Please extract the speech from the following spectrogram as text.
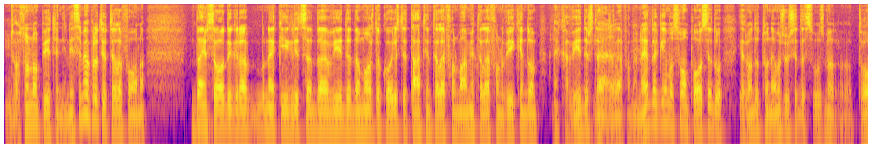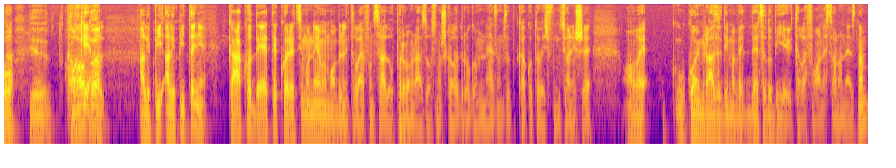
To je osnovno pitanje. Nisam ja protiv telefona. Da im se odigra neka igrica da vide da možda koriste tatin telefon, mamin telefon vikendom, neka vide šta Da, je da. telefon, a ne da ga ima u svom posjedu, jer onda tu ne može više da se uzme. To je kao Ok, da... ali, ali, ali pitanje, kako dete koje recimo nema mobilni telefon sada u prvom razredu osnovne škole, drugom, ne znam sad kako to već funkcioniše, ovaj, u kojim razredima deca dobijaju telefone, stvarno ne znam,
